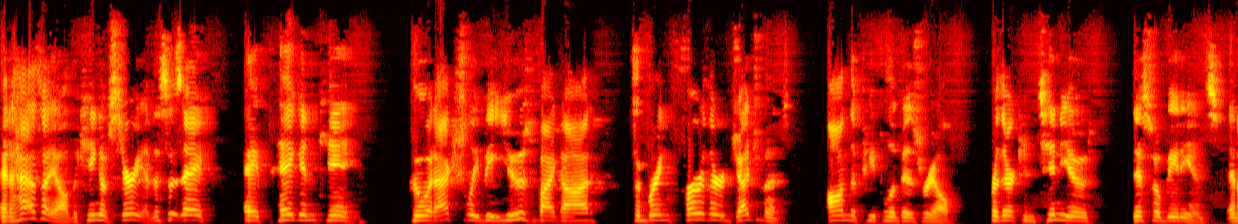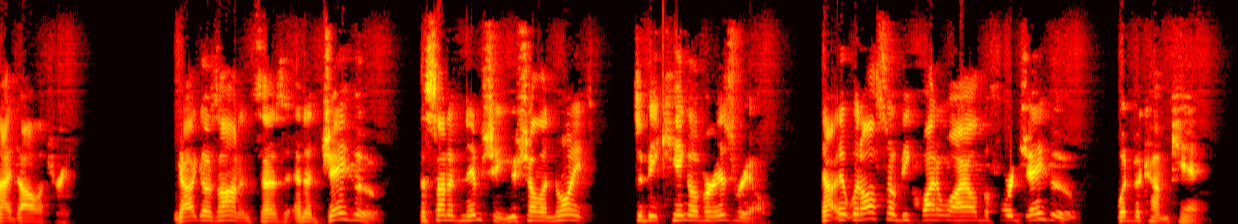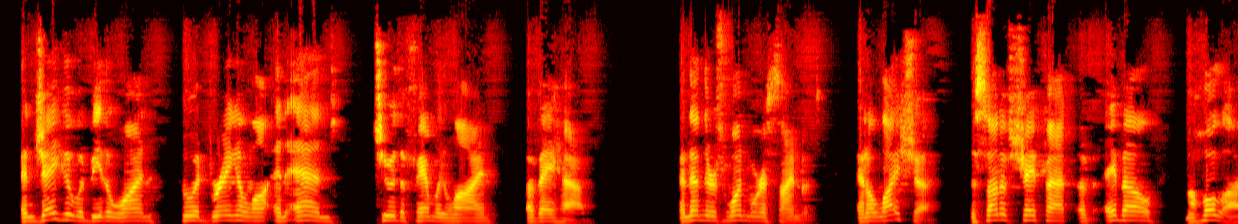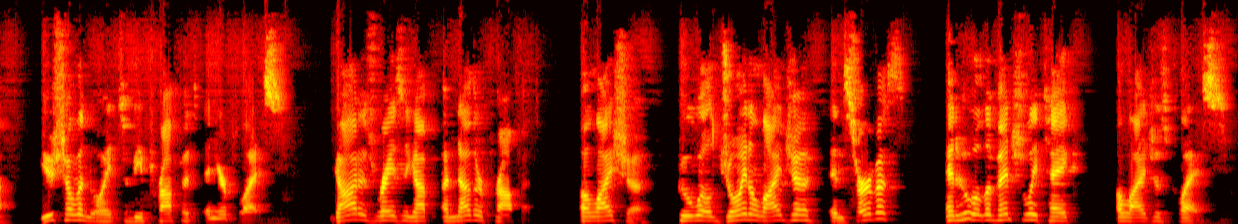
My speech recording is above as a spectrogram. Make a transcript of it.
And Hazael, the king of Syria, this is a, a pagan king who would actually be used by God to bring further judgment on the people of Israel for their continued disobedience and idolatry. God goes on and says, And a Jehu, the son of Nimshi, you shall anoint to be king over Israel. Now, it would also be quite a while before Jehu would become king. And Jehu would be the one who would bring an end to the family line of Ahab. And then there's one more assignment. And Elisha, the son of Shaphat of Abel Meholah, you shall anoint to be prophet in your place. God is raising up another prophet, Elisha, who will join Elijah in service and who will eventually take Elijah's place.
